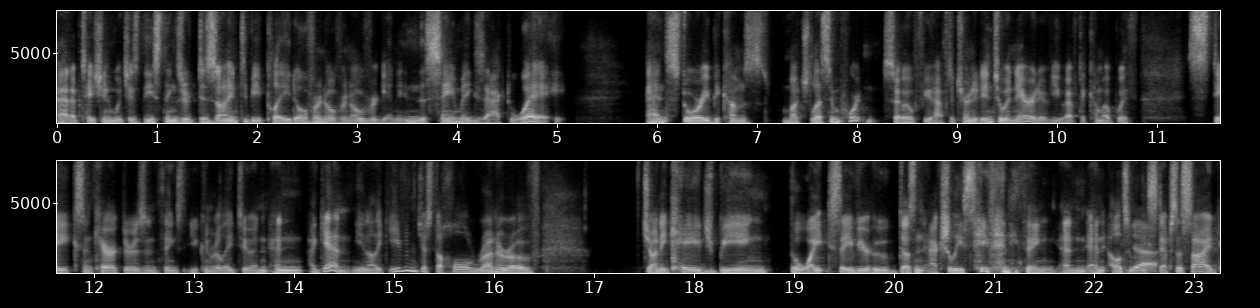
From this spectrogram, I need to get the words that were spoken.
adaptation, which is these things are designed to be played over and over and over again in the same exact way. And story becomes much less important. So if you have to turn it into a narrative, you have to come up with stakes and characters and things that you can relate to. And and again, you know, like even just the whole runner of Johnny Cage being the white savior who doesn't actually save anything and and ultimately yeah. steps aside.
